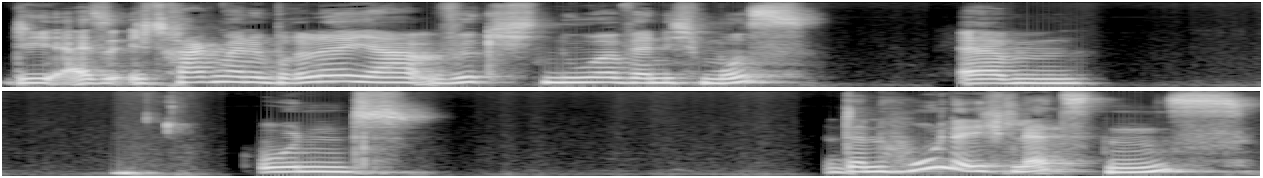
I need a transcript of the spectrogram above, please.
die, also ich trage meine Brille ja wirklich nur, wenn ich muss. Ähm, und dann hole ich letztens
